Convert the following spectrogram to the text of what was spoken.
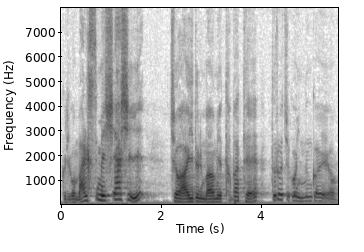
그리고 말씀의 씨앗이 저 아이들 마음의 텃밭에 떨어지고 있는 거예요.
